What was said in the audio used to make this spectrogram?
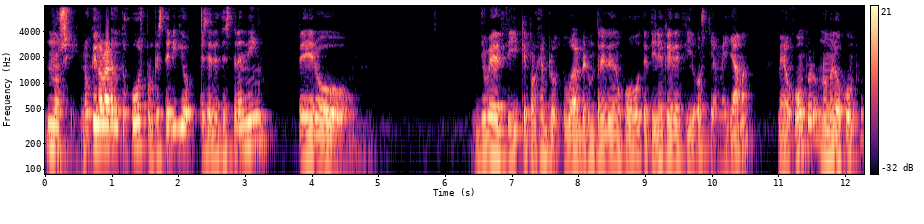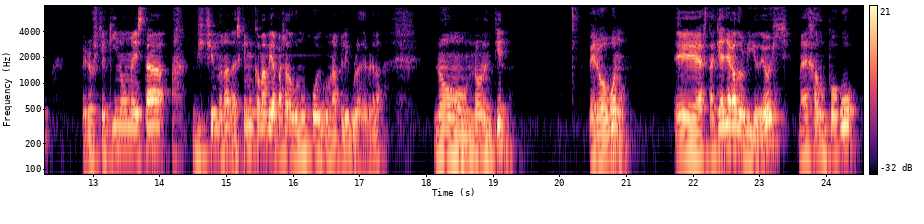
No sé, no quiero hablar de otros juegos porque este vídeo es de Death Stranding, pero... Yo voy a decir que, por ejemplo, tú al ver un trailer de un juego te tiene que decir, hostia, me llama, me lo compro, no me lo compro, pero es que aquí no me está diciendo nada, es que nunca me había pasado con un juego y con una película, de verdad. No, no lo entiendo. Pero bueno, eh, hasta aquí ha llegado el vídeo de hoy. Me ha dejado un poco,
